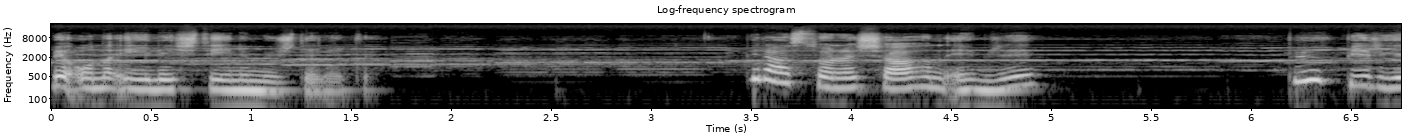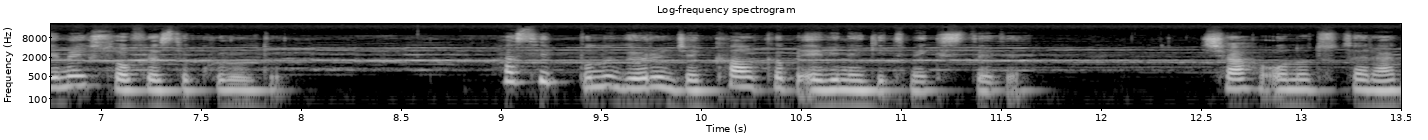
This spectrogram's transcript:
ve ona iyileştiğini müjdeledi. Biraz sonra Şah'ın emri büyük bir yemek sofrası kuruldu. Hasip bunu görünce kalkıp evine gitmek istedi. Şah onu tutarak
